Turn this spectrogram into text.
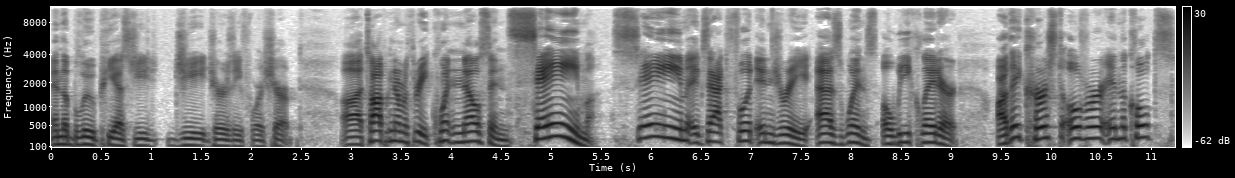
in the blue PSG jersey for sure. Uh, topic number three, Quenton Nelson, same, same exact foot injury as Wentz a week later. Are they cursed over in the Colts?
